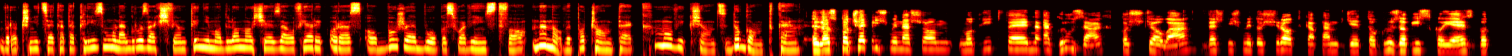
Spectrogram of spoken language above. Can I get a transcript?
W rocznicę kataklizmu na gruzach świątyni modlono się za ofiary oraz o Boże błogosławieństwo na nowy początek, mówi ksiądz Dogądkę. Rozpoczęliśmy naszą modlitwę na gruzach kościoła. Weszliśmy do środka, tam gdzie to gruzowisko jest, bo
